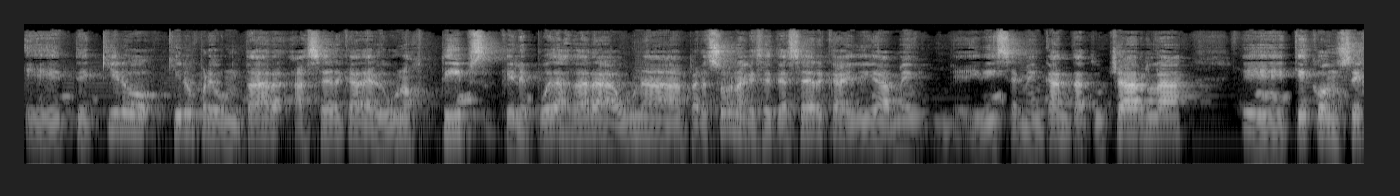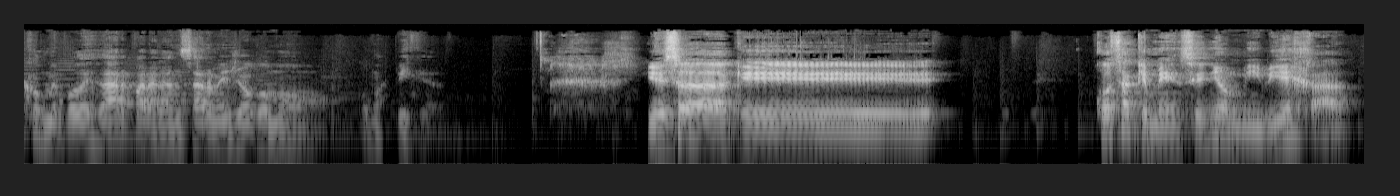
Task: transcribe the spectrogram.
eh, te quiero, quiero preguntar acerca de algunos tips que le puedas dar a una persona que se te acerca y, diga, y dice, me encanta tu charla, eh, ¿qué consejos me podés dar para lanzarme yo como, como speaker? Y esa que... Cosa que me enseñó mi vieja,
